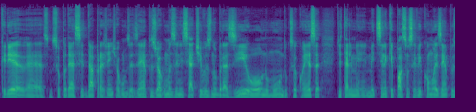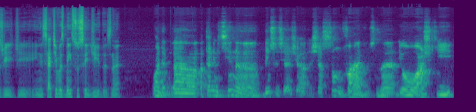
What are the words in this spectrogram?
queria, é, se eu pudesse dar para a gente alguns exemplos de algumas iniciativas no Brasil ou no mundo que o senhor conheça de telemedicina que possam servir como exemplos de, de iniciativas bem-sucedidas, né? Olha, a, a telemedicina bem-sucedida já, já são vários, né? Eu acho que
